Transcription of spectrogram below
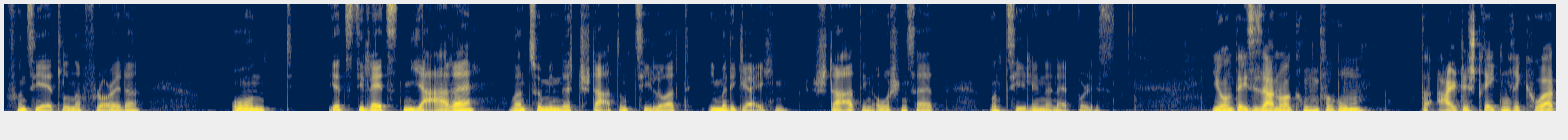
von Seattle nach Florida. Und jetzt die letzten Jahre waren zumindest Start und Zielort immer die gleichen. Start in Oceanside und Ziel in Annapolis. Ja, und das ist auch noch ein Grund, warum der alte Streckenrekord,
